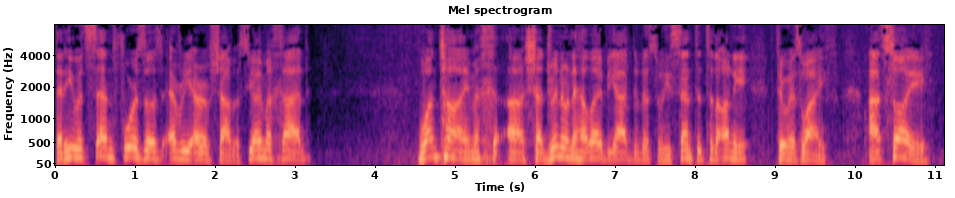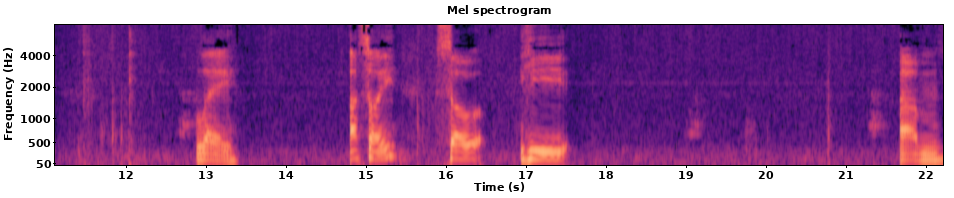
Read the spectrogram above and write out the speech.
that he would send four zuz every Erev Shabbos. Yom Echad, one time, uh, Shadrinu nehalei biyad debisu. He sent it to the ani through his wife. Asoi lay. Asoi. So he um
